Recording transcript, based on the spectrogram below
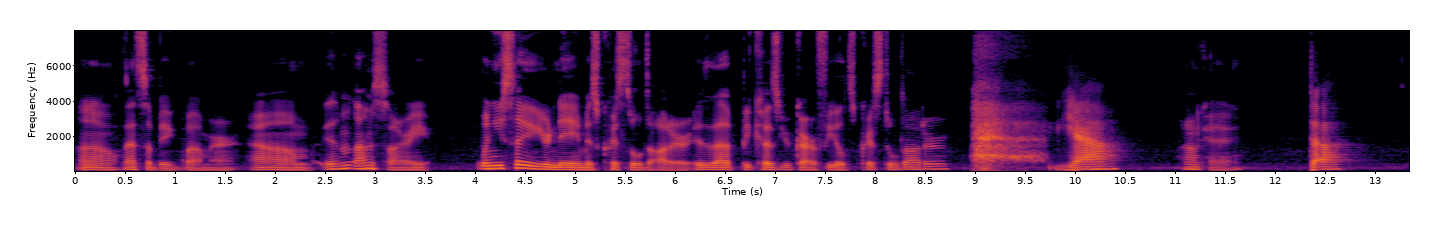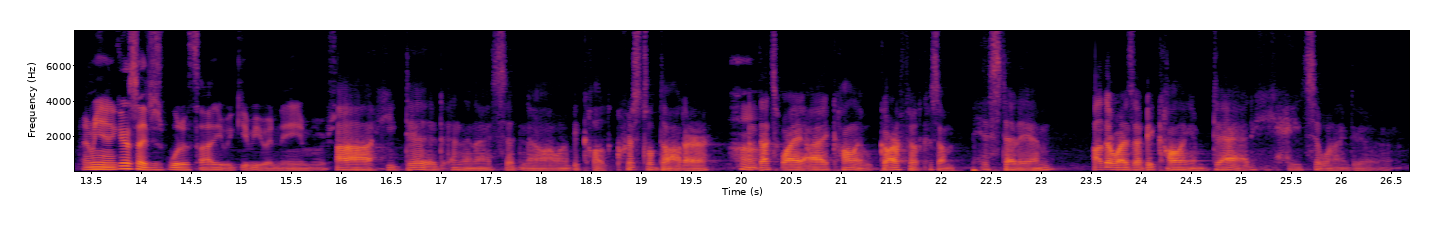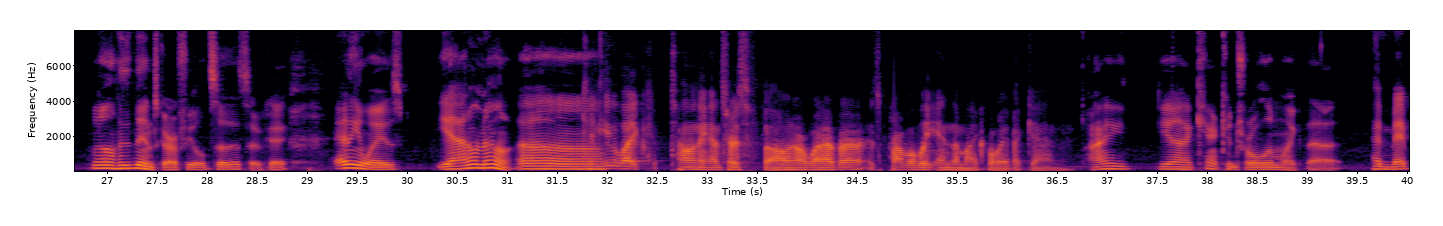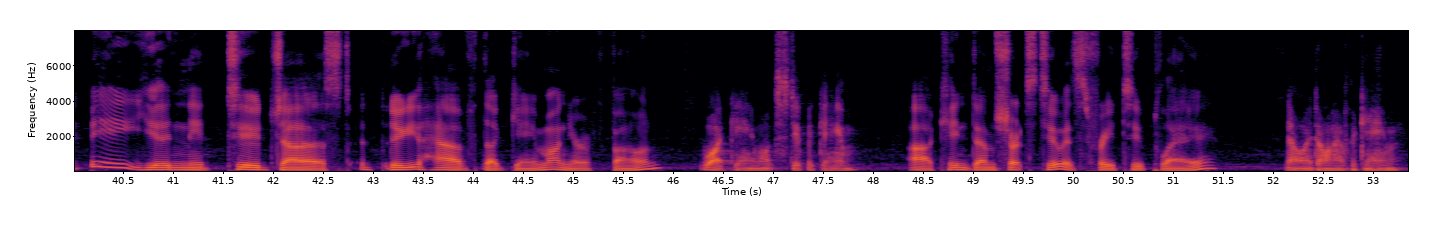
Oh, that's a big bummer. Um, I'm, I'm sorry. When you say your name is Crystal Daughter, is that because you're Garfield's Crystal Daughter? Yeah, Okay. duh. I mean, I guess I just would have thought he would give you a name or something. Uh, he did, and then I said no. I want to be called Crystal Daughter, Huh. and that's why I call him Garfield because I'm pissed at him. Otherwise, I'd be calling him Dad. He hates it when I do it. Well, his name's Garfield, so that's okay. Anyways, yeah, I don't know. Uh, Can you like tell him to answer his phone or whatever? It's probably in the microwave again. I yeah, I can't control him like that. Hey, maybe you need to just. Do you have the game on your phone? What game? What stupid game? Uh, Kingdom Shirts 2 is free to play. No, I don't have the game.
